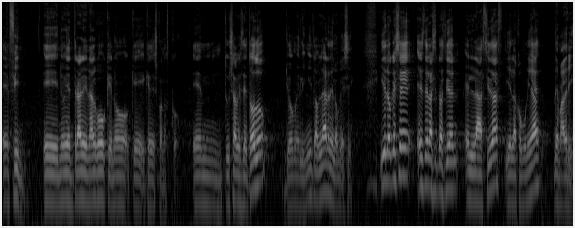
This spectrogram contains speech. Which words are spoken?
En fin, eh, no voy a entrar en algo que, no, que, desconozco. Tú sabes de todo, yo me limito a hablar de lo que sé. Y de lo que sé es de la situación en la ciudad y en la comunidad de Madrid.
